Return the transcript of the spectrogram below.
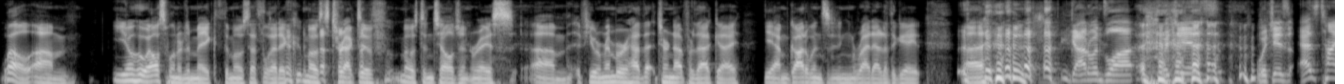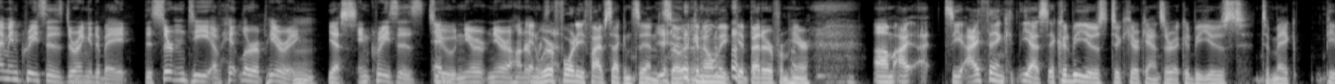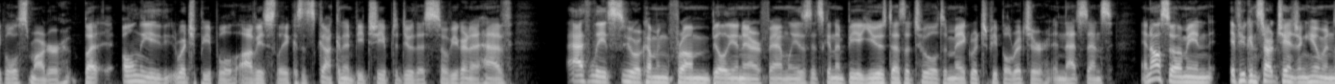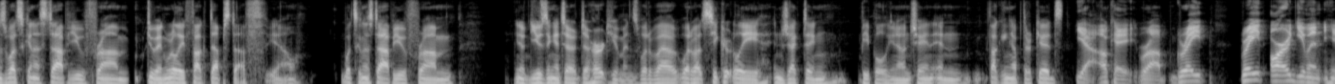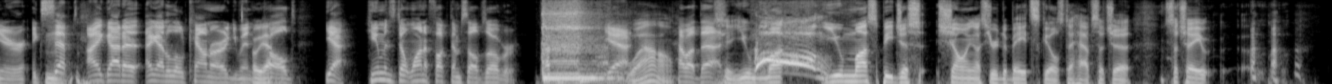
Well, um, you know who else wanted to make the most athletic, most attractive, most intelligent race? Um, if you remember how that turned out for that guy, yeah, I'm Godwin's right out of the gate. Uh, Godwin's law, which is which is as time increases during a debate, the certainty of Hitler appearing yes, increases to And- near near 100%. and we're 45 seconds in, so it can only get better from here. Um, I, I see. I think yes, it could be used to cure cancer. It could be used to make people smarter, but only rich people, obviously, because it's not going to be cheap to do this. So if you're going to have athletes who are coming from billionaire families, it's going to be used as a tool to make rich people richer in that sense. And also, I mean, if you can start changing humans, what's going to stop you from doing really fucked up stuff? You know, what's going to stop you from you know using it to, to hurt humans what about what about secretly injecting people you know and chain and fucking up their kids Yeah, okay, Rob. Great great argument here, except I got a I got a little counter argument Hmm. Oh, yeah? called yeah, humans don't want to fuck themselves over. yeah. Wow. How about that? So you must you must be just showing us your debate skills to have such a such a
